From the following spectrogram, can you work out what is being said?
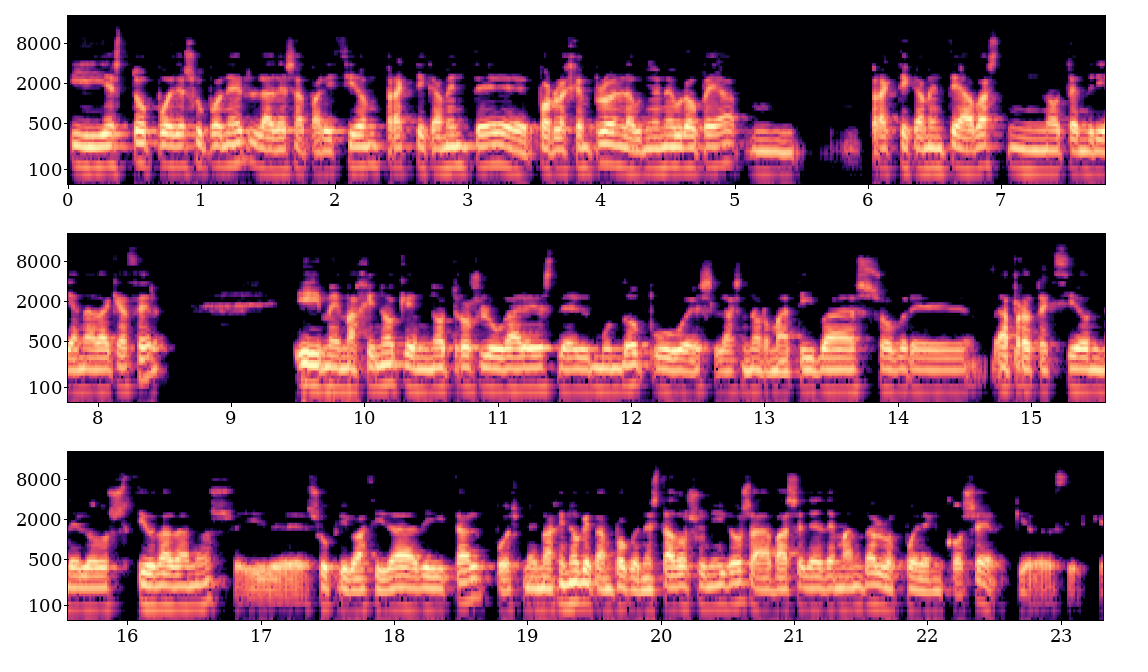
y esto puede suponer la desaparición prácticamente, por ejemplo, en la Unión Europea, mm, prácticamente Avast no tendría nada que hacer. Y me imagino que en otros lugares del mundo, pues las normativas sobre la protección de los ciudadanos y de su privacidad y tal, pues me imagino que tampoco en Estados Unidos a base de demandas los pueden coser. Quiero decir que.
